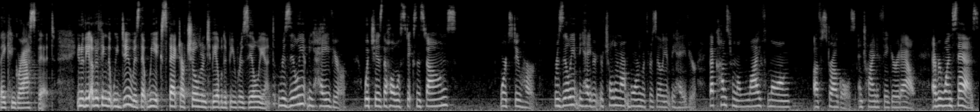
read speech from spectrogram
they can grasp it. You know, the other thing that we do is that we expect our children to be able to be resilient. Resilient behavior, which is the whole sticks and stones, words do hurt. Resilient behavior, your children aren't born with resilient behavior. That comes from a lifelong of struggles and trying to figure it out. Everyone says,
